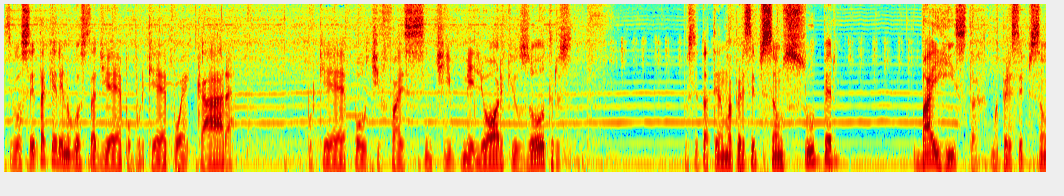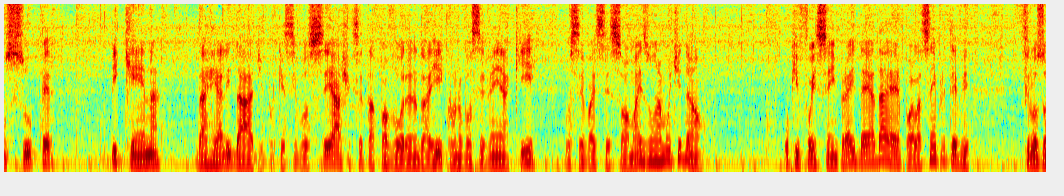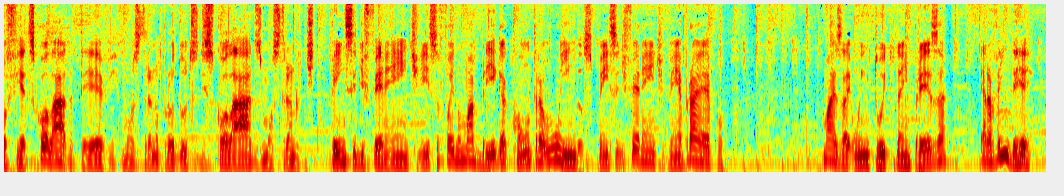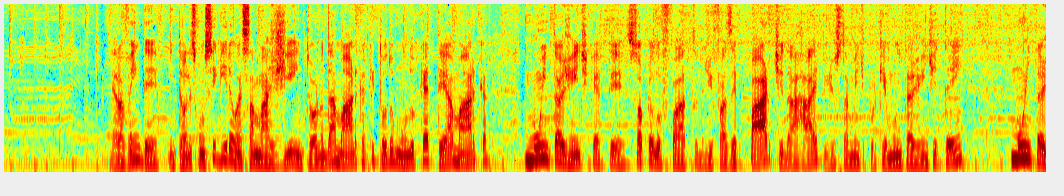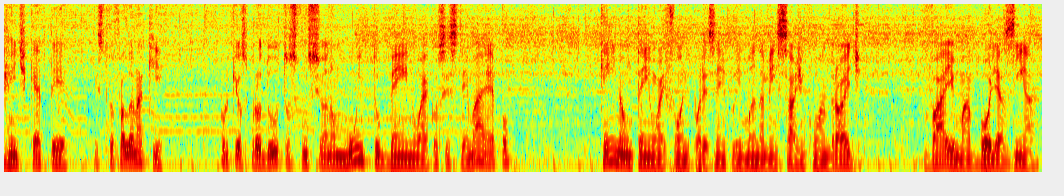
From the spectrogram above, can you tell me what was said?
Se você está querendo gostar de Apple porque Apple é cara, porque Apple te faz sentir melhor que os outros, você está tendo uma percepção super bairrista, uma percepção super pequena da realidade. Porque se você acha que você está apavorando aí, quando você vem aqui, você vai ser só mais um na multidão. O que foi sempre a ideia da Apple. Ela sempre teve filosofia descolada, teve, mostrando produtos descolados, mostrando pense diferente. Isso foi numa briga contra o Windows. Pense diferente, venha para a Apple. Mas o intuito da empresa era vender. Era vender. Então eles conseguiram essa magia em torno da marca que todo mundo quer ter a marca Muita gente quer ter só pelo fato de fazer parte da hype, justamente porque muita gente tem. Muita gente quer ter, estou falando aqui, porque os produtos funcionam muito bem no ecossistema Apple. Quem não tem um iPhone, por exemplo, e manda mensagem com Android, vai uma bolhazinha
